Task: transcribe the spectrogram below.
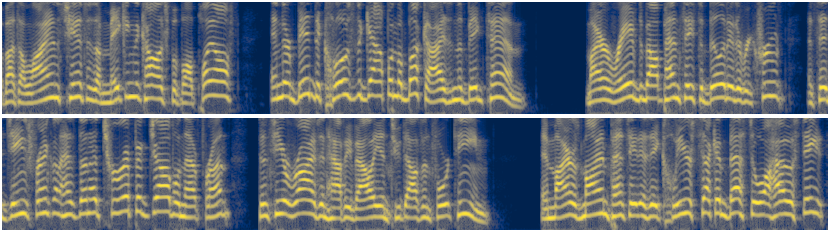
about the Lions' chances of making the college football playoff in their bid to close the gap on the Buckeyes in the Big Ten. Meyer raved about Penn State's ability to recruit and said James Franklin has done a terrific job on that front since he arrived in Happy Valley in 2014. In Meyer's mind, Penn State is a clear second best to Ohio State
